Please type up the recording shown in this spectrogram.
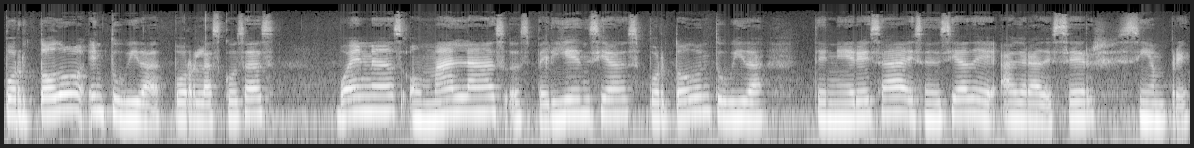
por todo en tu vida, por las cosas buenas o malas, experiencias, por todo en tu vida, tener esa esencia de agradecer siempre,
